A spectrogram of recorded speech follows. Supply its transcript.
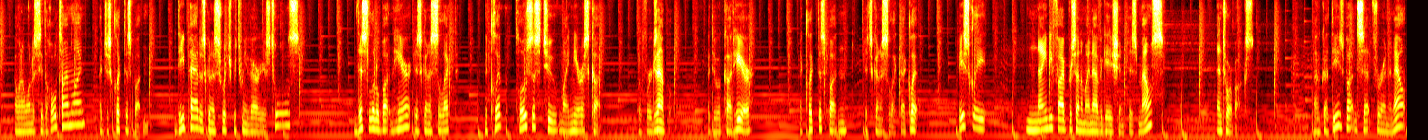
and when I want to see the whole timeline, I just click this button. The D-pad is going to switch between various tools. This little button here is going to select the clip closest to my nearest cut. So for example, if I do a cut here, I click this button, it's going to select that clip. Basically, 95% of my navigation is mouse and TourBox. I've got these buttons set for in and out.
